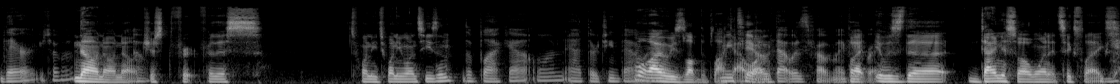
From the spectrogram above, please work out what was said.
There, you talking about? No, no, no. Oh. Just for for this 2021 season. The blackout one at 13th hour. Well, I always loved the Me blackout too. one, That was probably my favorite. but it was the dinosaur one at Six Flags.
